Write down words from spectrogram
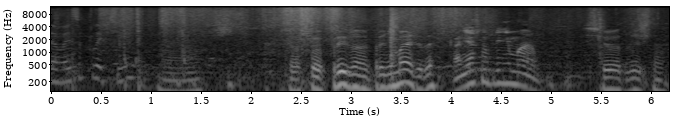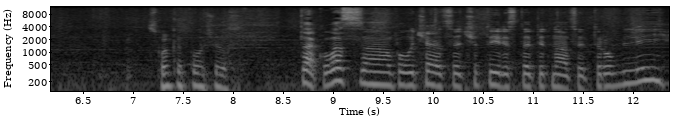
Давай заплати. Хорошо, призваны принимаете, да? Конечно, принимаем. Все, отлично. Сколько это получилось? Так, у вас э, получается 415 рублей.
